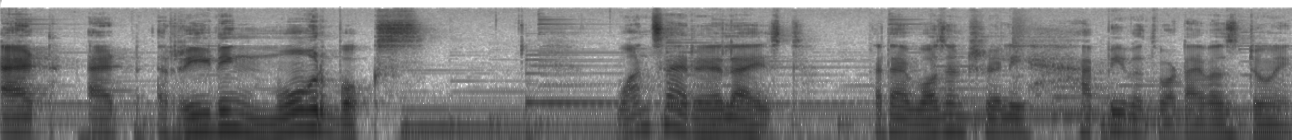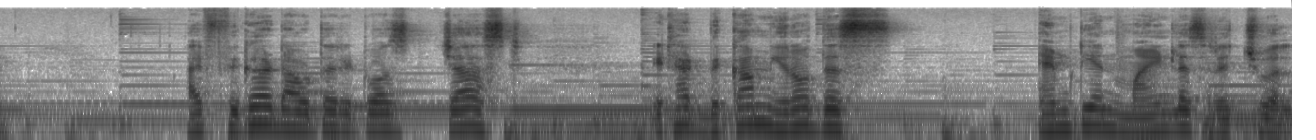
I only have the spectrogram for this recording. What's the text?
at, at reading more books. Once I realized that I wasn't really happy with what I was doing, I figured out that it was just, it had become, you know, this empty and mindless ritual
